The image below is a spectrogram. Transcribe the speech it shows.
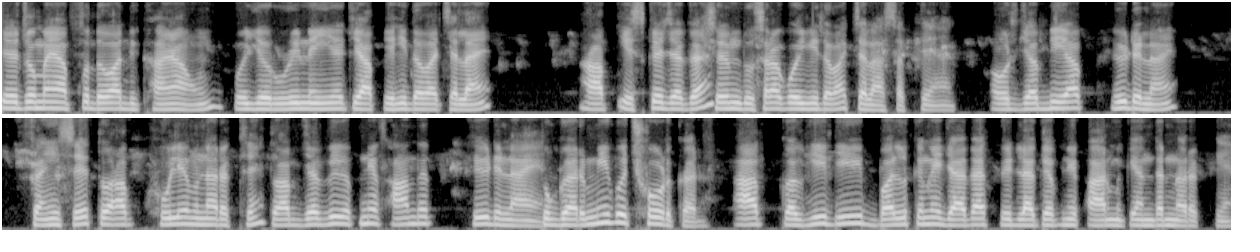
ये जो मैं आपको दवा दिखाया हूँ, कोई ज़रूरी नहीं है कि आप यही दवा चलाएँ। आप इसके जगह स्वयं दूसरा कोई भी दवा चला सकते हैं। और जब भी आप फ़ीड लाएँ कहीं से तो आप खुले में ना रखें तो आप जब भी अपने फार्म में फ़ीड लाएँ तो गर्मी को छोड़कर आप कभी भी बल्क में ज़्यादा फ़ीड ला के अपने फार्म के अंदर न रखें।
